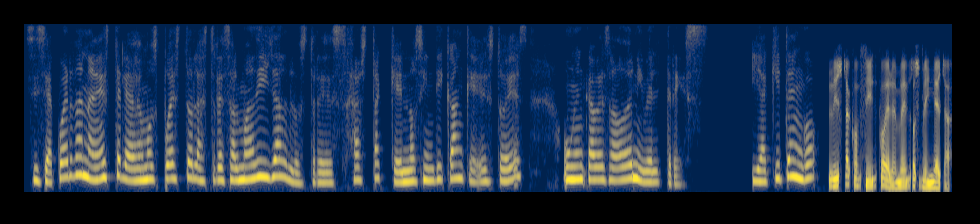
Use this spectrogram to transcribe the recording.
Si se acuerdan, a este le habíamos puesto las tres almohadillas, los tres hashtags que nos indican que esto es un encabezado de nivel 3. Y aquí tengo Lista con 5 elementos viñeta.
